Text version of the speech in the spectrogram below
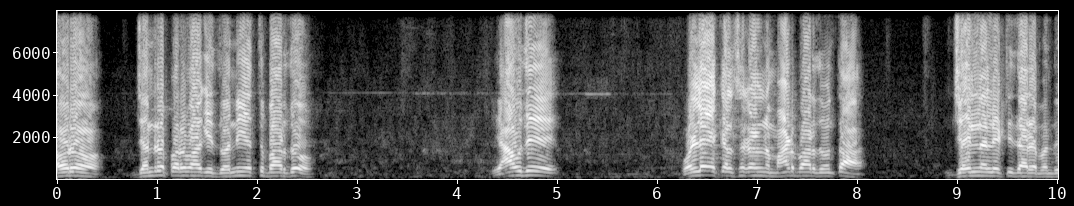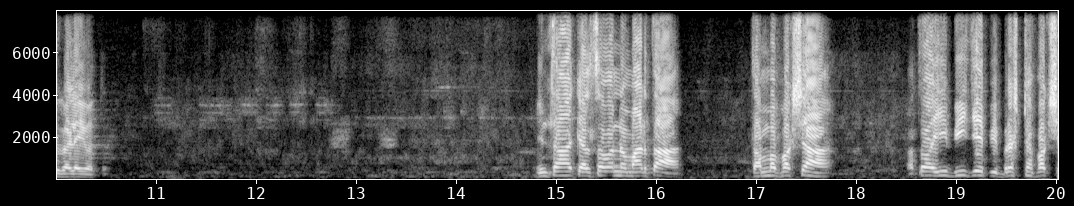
ಅವರು ಜನರ ಪರವಾಗಿ ಧ್ವನಿ ಎತ್ತಬಾರ್ದು. ಯಾವುದೇ ಒಳ್ಳೆಯ ಕೆಲಸಗಳನ್ನ ಮಾಡಬಾರ್ದು ಅಂತ ಜೈಲಿನಲ್ಲಿ ಇಟ್ಟಿದ್ದಾರೆ ಬಂಧುಗಳೇ ಇವತ್ತು. ಇಂತಹ ಕೆಲಸವನ್ನು ಮಾಡ್ತಾ ತಮ್ಮ ಪಕ್ಷ ಅಥವಾ ಈ ಬಿಜೆಪಿ ಭ್ರಷ್ಟ ಪಕ್ಷ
